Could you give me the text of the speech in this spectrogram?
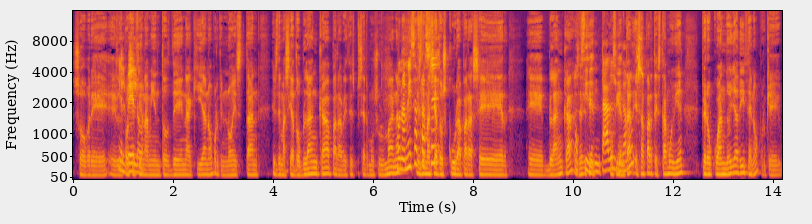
sobre el, El velo. posicionamiento de Nakia, ¿no? Porque no es tan. es demasiado blanca para a veces ser musulmana. Bueno, a mí esa es frase- demasiado oscura para ser eh, blanca. es decir, Occidental. Esa parte está muy bien. Pero cuando ella dice, ¿no? Porque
